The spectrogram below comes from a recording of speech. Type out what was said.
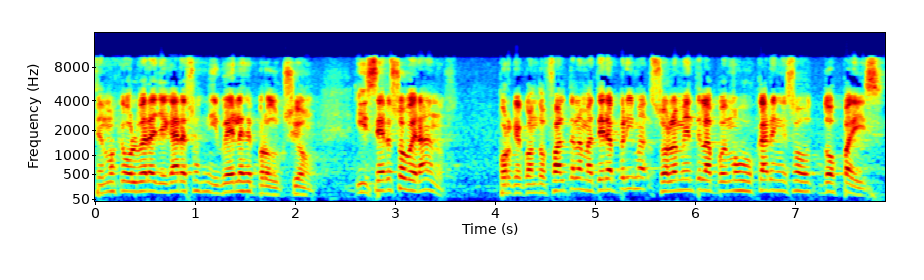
tenemos que volver a llegar a esos niveles de producción y ser soberanos, porque cuando falta la materia prima solamente la podemos buscar en esos dos países.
